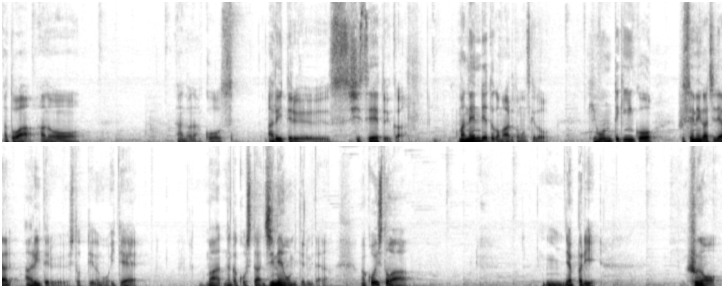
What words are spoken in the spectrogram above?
あとはあのなんだろうなこう歩いてる姿勢というか、まあ、年齢とかもあると思うんですけど基本的にこう伏せ目がちで歩いてる人っていうのもいてまあなんかこうした地面を見てるみたいな、まあ、こういう人はうん、やっぱり負の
